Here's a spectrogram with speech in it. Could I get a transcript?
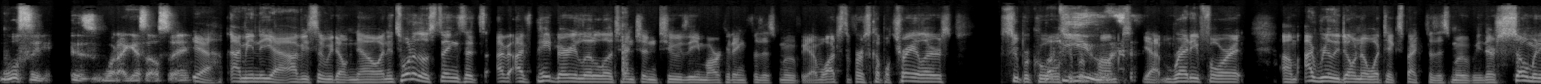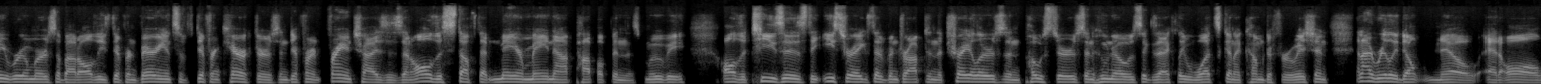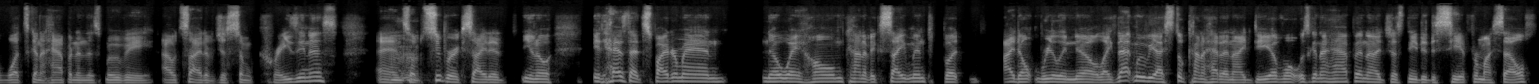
we'll see is what I guess I'll say. Yeah. I mean, yeah, obviously we don't know. And it's one of those things that's I've, I've paid very little attention to the marketing for this movie. I watched the first couple trailers, super cool, Lucky super you. pumped. Yeah, I'm ready for it. Um, I really don't know what to expect for this movie. There's so many rumors about all these different variants of different characters and different franchises and all this stuff that may or may not pop up in this movie. All the teases, the Easter eggs that have been dropped in the trailers and posters, and who knows exactly what's going to come to fruition. And I really don't know at all what's going to happen in this movie outside of just some craziness. And mm-hmm. so I'm super excited. You know, it has that Spider Man no Way Home kind of excitement, but I don't really know. Like that movie, I still kind of had an idea of what was going to happen. I just needed to see it for myself.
